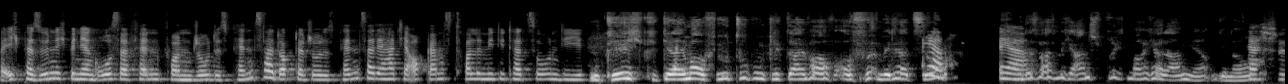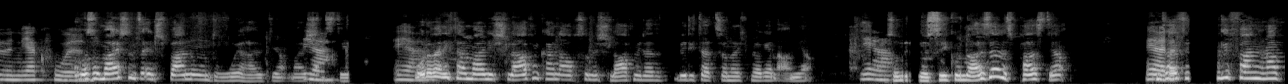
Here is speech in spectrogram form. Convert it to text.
Weil ich persönlich bin ja ein großer Fan von Joe Dispenza, Dr. Joe Dispenza, der hat ja auch ganz tolle Meditationen, die, Okay, ich gehe da immer auf YouTube und klicke da einfach auf, auf Meditation. ja, Und ja, das, was mich anspricht, mache ich halt an, ja, genau. ja, schön, ja, Aber cool. so meistens Entspannung und Ruhe halt, ja, meistens das. Ja, Oder wenn ich dann mal nicht schlafen kann, auch so eine Schlafmeditation höre ich mir gerne an, ja. ja, So mit Musik und alles, ja, das passt, ja. ja, Und seit ich angefangen habe,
